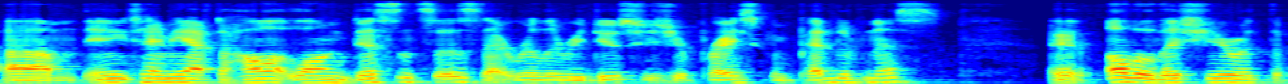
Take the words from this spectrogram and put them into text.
Um, anytime you have to haul it long distances, that really reduces your price competitiveness. Uh, although this year with the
